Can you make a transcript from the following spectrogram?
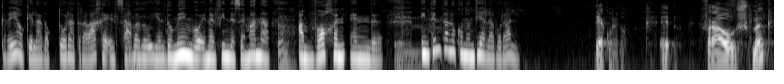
creo que la doctora trabaje el sábado y el domingo en el fin de semana, am Wochenende. Inténtalo con un día laboral. De acuerdo. Äh, Frau Schmöck,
